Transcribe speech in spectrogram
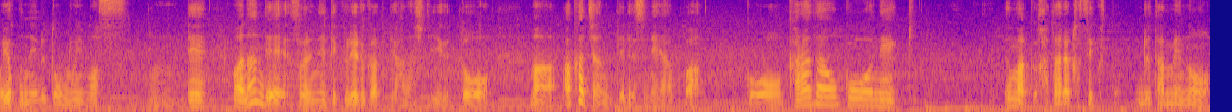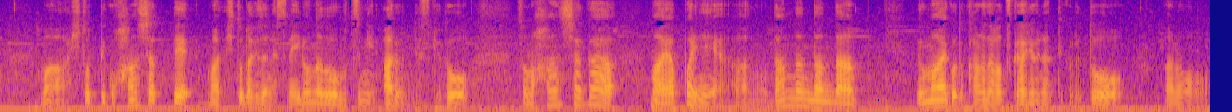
よく寝ると思います。うん、で、まあ、なんでそれ寝てくれるかっていう話で言うと、まあ、赤ちゃんってですねやっぱこう体をこうねうまく働かせるためのまあ、人ってこう反射って、まあ、人だけじゃないですねいろんな動物にあるんですけどその反射が、まあ、やっぱりねあのだんだんだんだんうまいこと体が使えるようになってくるとあの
